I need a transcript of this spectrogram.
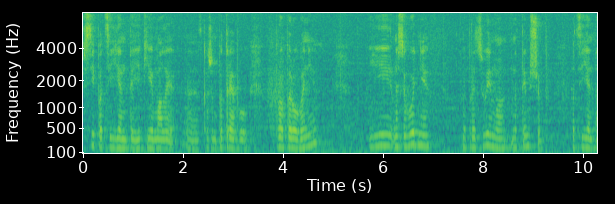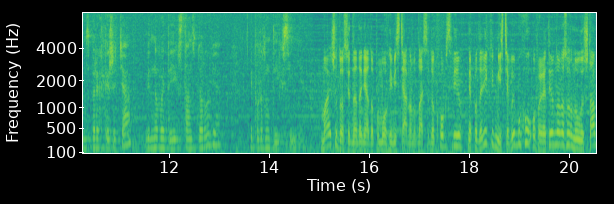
всі пацієнти, які мали, е, скажімо, потребу, прооперовані. І на сьогодні ми працюємо над тим, щоб пацієнтам зберегти життя, відновити їх стан здоров'я і повернути їх в сім'ї. Маючи досвід надання допомоги містянам внаслідок обстрілів, неподалік від місця вибуху оперативно розгорнули штаб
